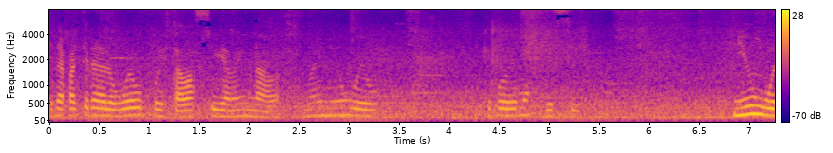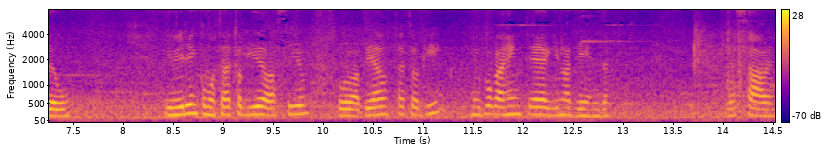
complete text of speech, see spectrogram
Esta parte de los huevos pues está vacía, no hay nada. No hay ni un huevo. ¿Qué podemos decir? Ni un huevo. Y miren cómo está esto aquí de vacío. Solapeado está esto aquí. Muy poca gente hay aquí en la tienda. Ya saben.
